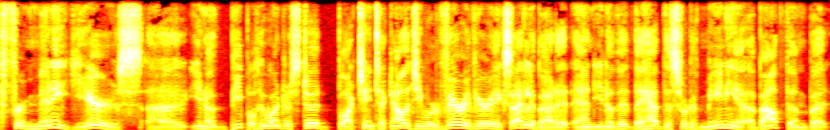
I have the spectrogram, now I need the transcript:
for many years, uh, you know, people who understood blockchain technology were very, very excited about it. And, you know, they, they had this sort of mania about them. But,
